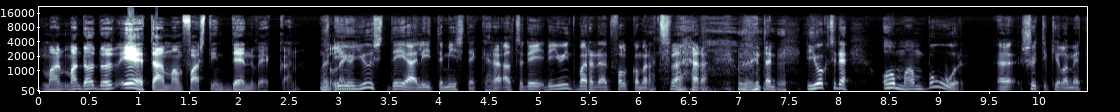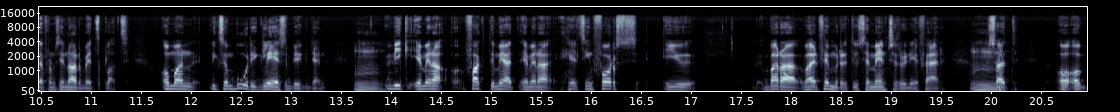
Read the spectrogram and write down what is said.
Man, man, då, då äter man fast inte den veckan. Men det är ju just det jag lite misstänker här. Alltså det, det, är ju inte bara det att folk kommer att svära, utan det är ju också det, om man bor äh, 70 kilometer från sin arbetsplats, om man liksom bor i glesbygden. Mm. Vilk, jag menar, faktum är att jag menar, Helsingfors är ju bara 500 000 människor ungefär. Mm. Så att, och, och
